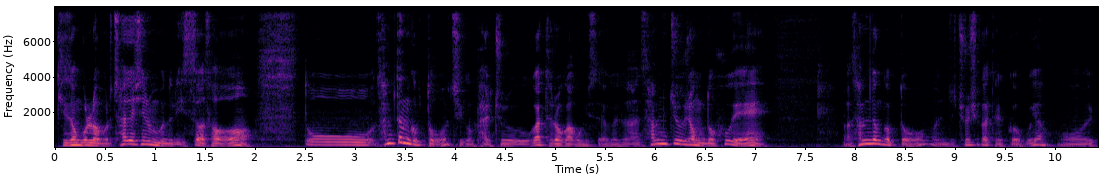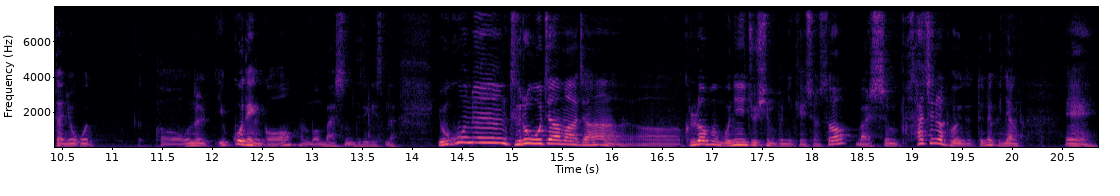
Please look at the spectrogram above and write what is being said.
기성 글러브를 찾으시는 분들이 있어서 또 3등급도 지금 발주가 들어가고 있어요. 그래서 한 3주 정도 후에 3등급도 이제 출시가 될 거고요. 어, 일단 요거 어, 오늘 입고된 거 한번 말씀드리겠습니다. 요거는 들어오자마자 어, 글러브 문의 주신 분이 계셔서 말씀 사진을 보여드렸더니 그냥 예,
